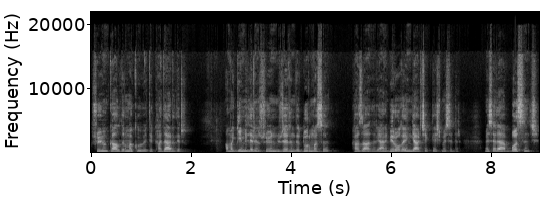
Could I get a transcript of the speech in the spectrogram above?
Suyun kaldırma kuvveti kaderdir. Ama gemilerin suyun üzerinde durması kazadır. Yani bir olayın gerçekleşmesidir. Mesela basınç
